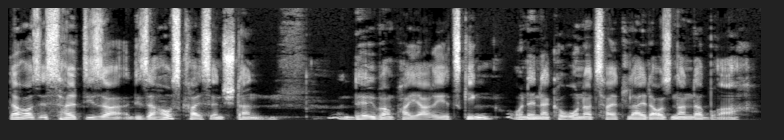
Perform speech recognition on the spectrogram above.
daraus ist halt dieser dieser Hauskreis entstanden, der über ein paar Jahre jetzt ging und in der Corona-Zeit leider auseinanderbrach.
